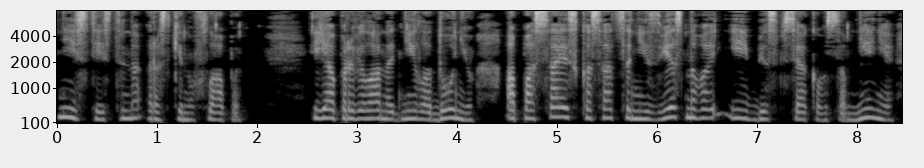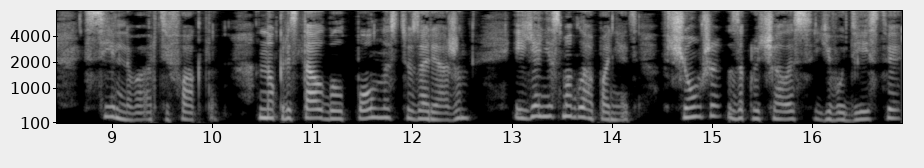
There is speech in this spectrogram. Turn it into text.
неестественно раскинув лапы. Я провела над ней ладонью, опасаясь касаться неизвестного и, без всякого сомнения, сильного артефакта. Но кристалл был полностью заряжен, и я не смогла понять, в чем же заключалось его действие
